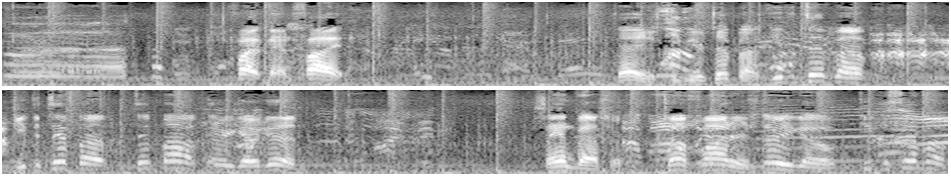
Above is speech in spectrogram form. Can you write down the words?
Fight, man, fight. Okay, just keep your tip up. Keep the tip up. Keep the tip up. Tip up. There you go, good. Sandbasser. Tough fighters. There you go. Keep the tip up.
